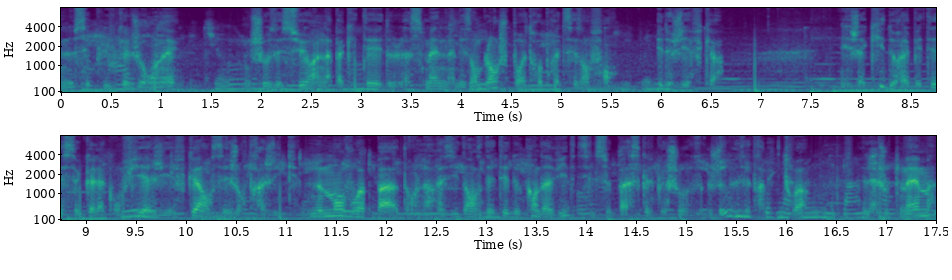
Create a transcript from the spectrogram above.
Elle ne sait plus quel jour on est. Une chose est sûre, elle n'a pas quitté de la semaine la Maison Blanche pour être auprès de ses enfants et de JFK et Jackie de répéter ce qu'elle a confié à JFK en ces jours tragiques. Ne m'envoie pas dans la résidence d'été de Camp David s'il se passe quelque chose. Je veux être avec toi. Elle ajoute même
